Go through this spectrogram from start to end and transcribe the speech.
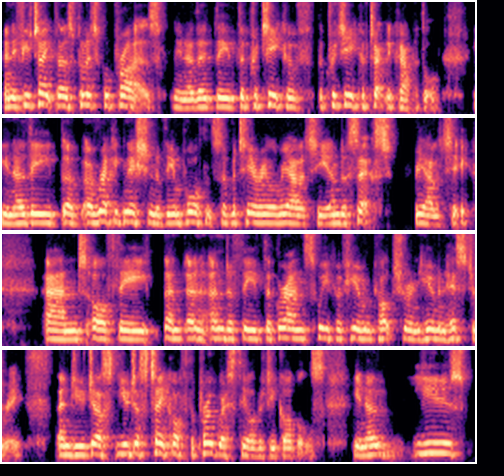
And if you take those political priors, you know the the, the critique of the critique of technocapital, you know the a, a recognition of the importance of material reality and of sex reality and of the and, and, and of the the grand sweep of human culture and human history and you just you just take off the progress theology goggles you know use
